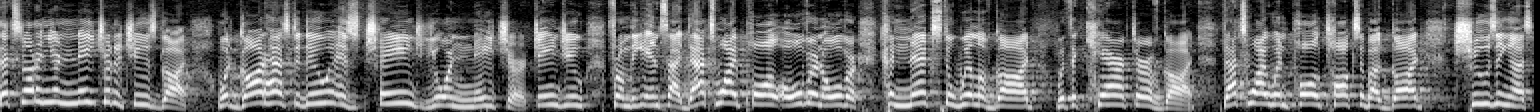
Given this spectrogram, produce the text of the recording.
That's not in your nature to choose God. What God has to do is change your nature, change you from the inside. That's why Paul over and over connects the will of God with the character of God. That's why when Paul talks about God choosing us,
